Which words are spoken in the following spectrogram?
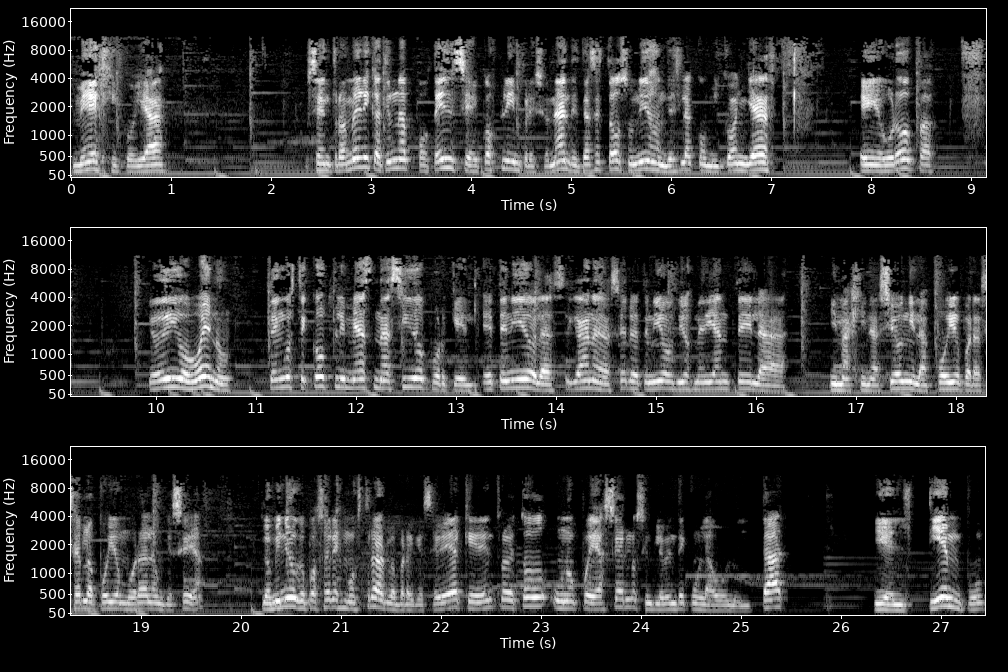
México ya. Centroamérica tiene una potencia de cosplay impresionante. Te a Estados Unidos, donde es la Comic Con ya. En Europa. Yo digo, bueno, tengo este cosplay, me has nacido porque he tenido las ganas de hacerlo, he tenido Dios mediante la imaginación y el apoyo para hacerlo, apoyo moral aunque sea lo mínimo que puedo hacer es mostrarlo para que se vea que dentro de todo uno puede hacerlo simplemente con la voluntad y el tiempo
